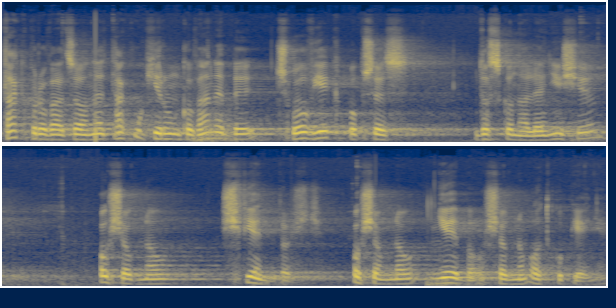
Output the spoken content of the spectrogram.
tak prowadzone, tak ukierunkowane, by człowiek poprzez doskonalenie się osiągnął świętość, osiągnął niebo, osiągnął odkupienie.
